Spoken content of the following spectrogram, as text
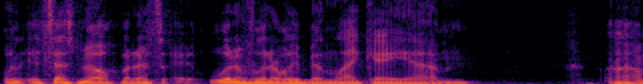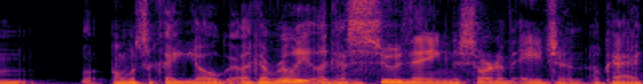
when it says milk, but it's, it would have literally been like a um, um, almost like a yoga, like a really like a soothing sort of agent. Okay,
